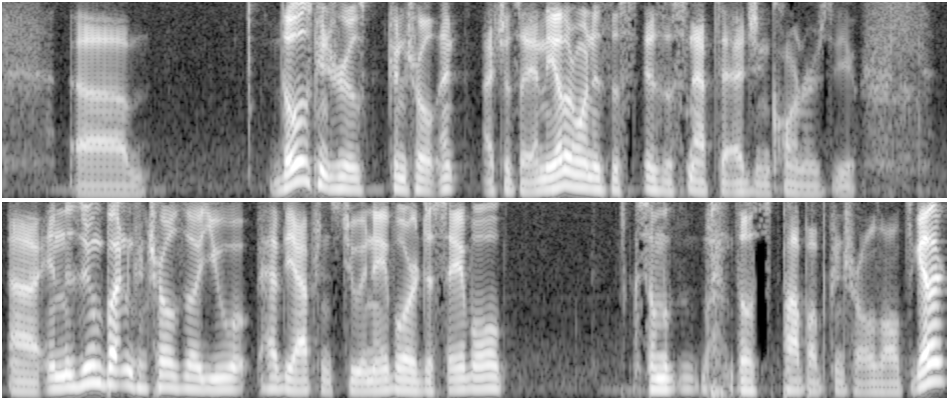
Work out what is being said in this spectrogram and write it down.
um, those controls control, and I should say, and the other one is this is the snap to edge and corners view. Uh, in the zoom button controls, though, you have the options to enable or disable some of those pop up controls altogether.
